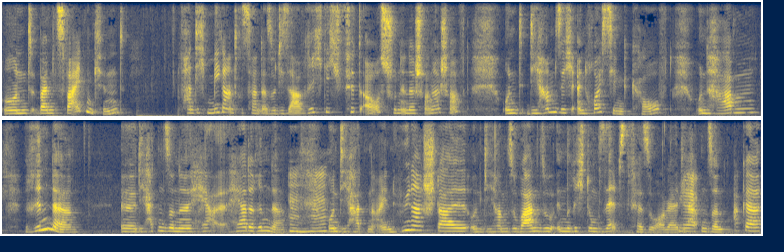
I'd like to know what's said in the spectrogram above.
Und beim zweiten Kind fand ich mega interessant. Also die sah richtig fit aus, schon in der Schwangerschaft. Und die haben sich ein Häuschen gekauft und haben Rinder. Äh, Die hatten so eine Her Herde Rinder und die hatten einen Hühnerstall und die haben so waren so in Richtung Selbstversorger. Die Ja. hatten so einen Acker.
